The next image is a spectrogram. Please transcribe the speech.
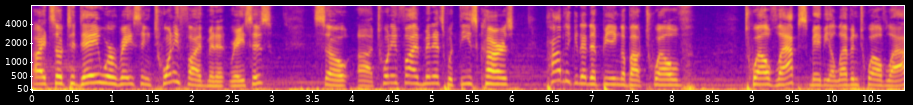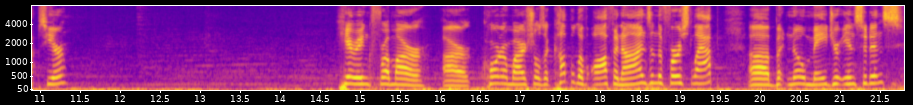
All right, so today we're racing 25 minute races. So uh, 25 minutes with these cars probably could end up being about 12, 12 laps, maybe 11, 12 laps here. Hearing from our our corner marshals, a couple of off and ons in the first lap, uh, but no major incidents.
